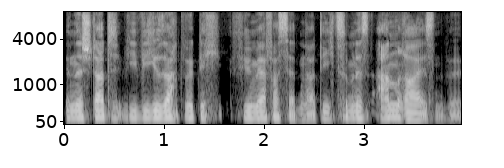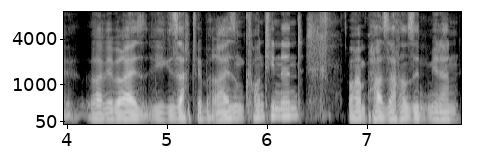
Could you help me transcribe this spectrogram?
in eine Stadt, die wie gesagt wirklich viel mehr Facetten hat, die ich zumindest anreisen will. Weil wir bereisen, wie gesagt, wir bereisen einen Kontinent, aber ein paar Sachen sind mir dann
